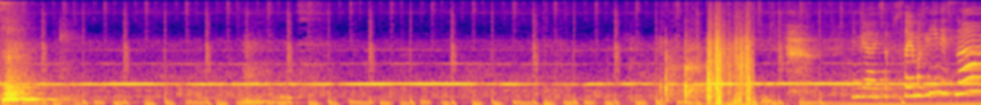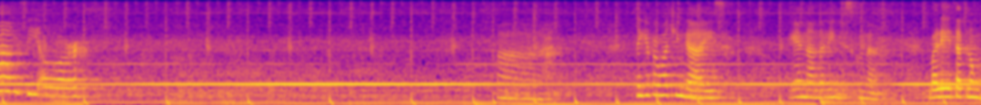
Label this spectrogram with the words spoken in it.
Yan guys, tapos tayo maglinis ng CR. Ah, thank you for watching guys. Ayan na, nalinis ko na. Bali, tatlong,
